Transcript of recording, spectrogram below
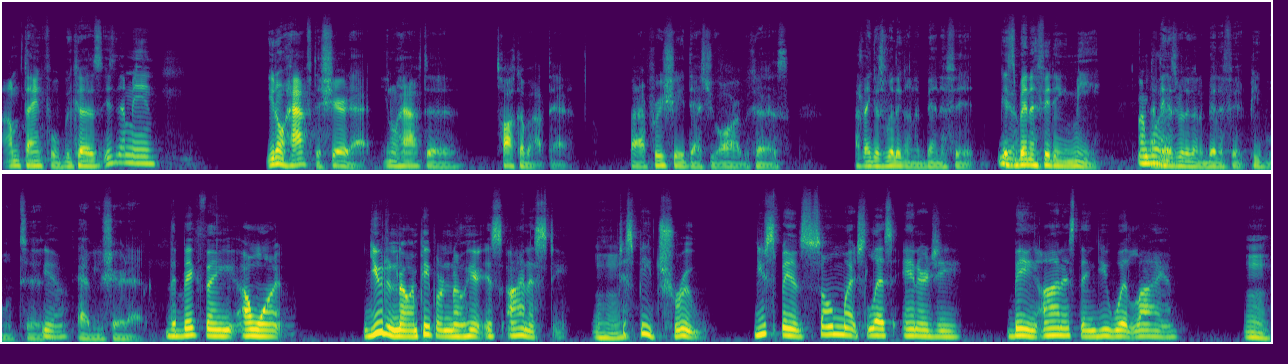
I'm thankful because I mean, you don't have to share that. You don't have to talk about that. But I appreciate that you are because I think it's really going to benefit. It's Yeah. benefiting me. I'm think it's really going to benefit people to Yeah. have you share that. The big thing I want you to know and people to know here is honesty. hmm Just be true. You spend so much less energy being honest than you would lying. Mm.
